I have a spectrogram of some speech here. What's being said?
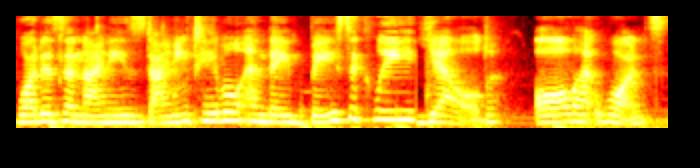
what is a 90s dining table? And they basically yelled all at once.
